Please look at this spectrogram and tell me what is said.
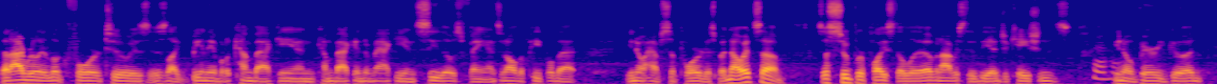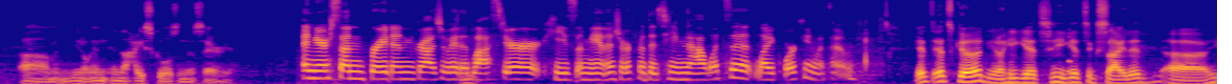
that I really look forward to is, is like being able to come back in, come back into Mackey and see those fans and all the people that, you know, have supported us. But no, it's a, it's a super place to live. And obviously the education's, you know, very good, um, you know, in, in the high schools in this area. And your son Braden graduated Mm-hmm. last year. He's a manager for the team now. What's it like working with him? It's it's good. You know, he gets he gets excited. Uh, he,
